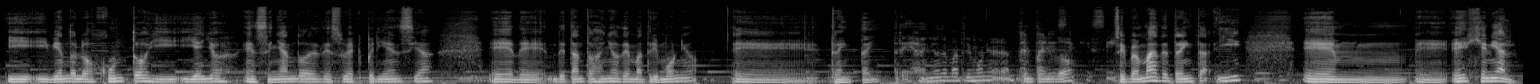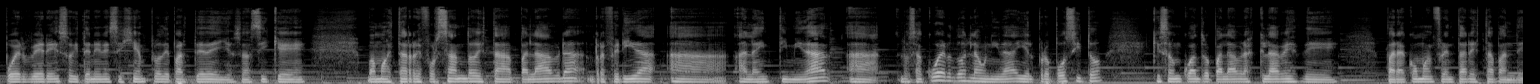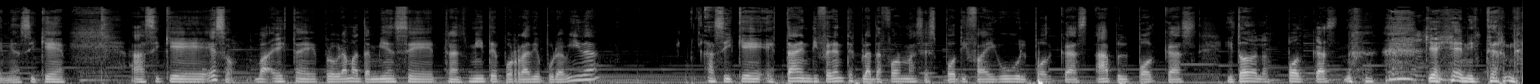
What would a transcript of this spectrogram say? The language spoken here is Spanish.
y, viéndolos juntos y, ellos enseñando desde su experiencia eh, de, de, tantos años de matrimonio eh, 33 años de matrimonio eran, 32. Sí. sí. pero más de 30. Y em, eh, es genial poder ver eso y tener ese ejemplo de parte de ellos. Así que vamos a estar reforzando esta palabra referida a, a la intimidad, a los acuerdos, la unidad y el propósito, que son cuatro palabras claves de, para cómo enfrentar esta pandemia. Así que Así que eso, este programa también se transmite por Radio Pura Vida, Así que está en diferentes plataformas, Spotify, Google Podcast, Apple Podcast y todos los podcasts que hay en Internet.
